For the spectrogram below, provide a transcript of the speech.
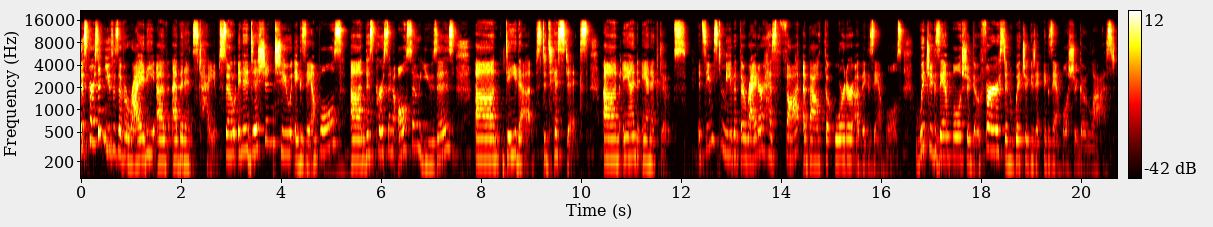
This person uses a variety of evidence types. So, in addition to examples, um, this person also uses um, data, statistics, um, and anecdotes. It seems to me that the writer has thought about the order of examples, which example should go first and which ex example should go last.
